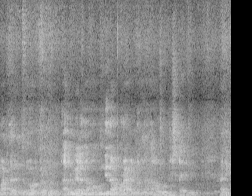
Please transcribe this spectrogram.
ಮಾಡ್ತಾರೆ ಅಂತ ನೋಡ್ಕೊಂಡು ಅದ್ರ ಮೇಲೆ ನಮ್ಮ ಮುಂದಿನ ಹೋರಾಟಗಳನ್ನು ನಾವು ರೂಪಿಸ್ತಾ ಇದ್ದೀವಿ. ಅದಕ್ಕೆ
